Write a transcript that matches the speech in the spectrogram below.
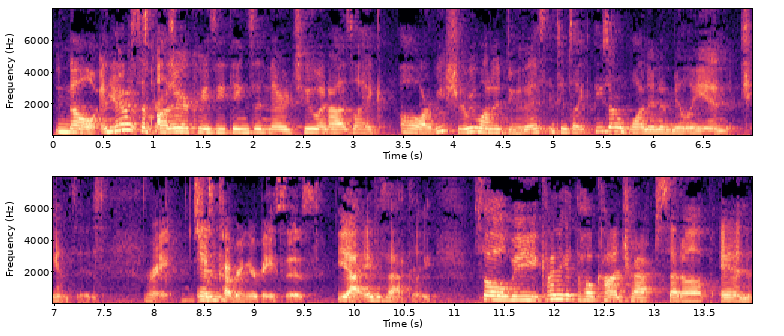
No, and Yeah, there were some crazy. other crazy things in there too, and I was like, "Oh, are we sure we want to do this?" And Tim's like, "These are one in a million chances." Right. It's just covering your bases. Yeah, exactly. So we kind of get the whole contract set up, and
